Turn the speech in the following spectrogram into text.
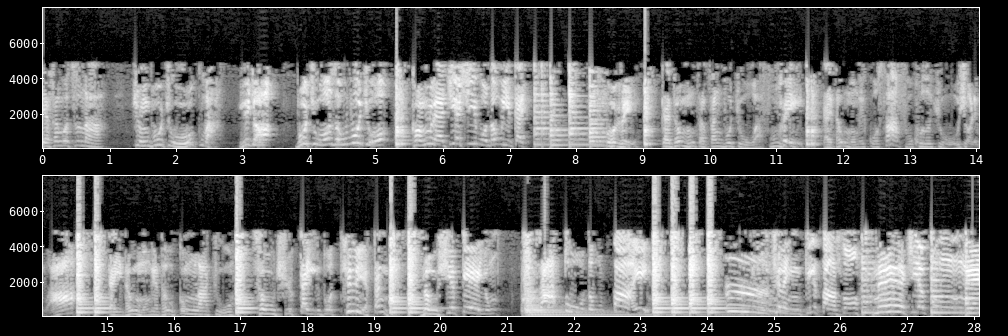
接上个字嘛，军不脚骨啊，一家。不脚肉不脚，看来接西部都一改。不对，该头梦在丈夫脚啊，腹黑，该头梦的过杀夫可是脚下了啊，该头梦的头攻拉脚，抽取该多铁链根，肉些该用。杀肚肚大哎，二七零给大嫂难结婚哎，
